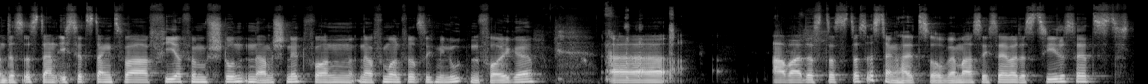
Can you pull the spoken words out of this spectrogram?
Und das ist dann, ich sitze dann zwar vier, fünf Stunden am Schnitt von einer 45-Minuten-Folge, äh, aber das, das, das ist dann halt so. Wenn man sich selber das Ziel setzt,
